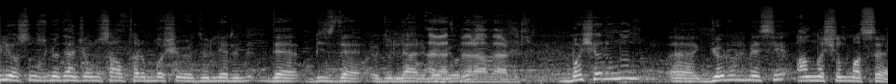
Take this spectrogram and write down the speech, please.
biliyorsunuz Gödence Ulusal Tarımbaşı ödüllerinde biz de ödüller Evet veriyoruz. beraberdik. Başarının e, görülmesi, anlaşılması,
